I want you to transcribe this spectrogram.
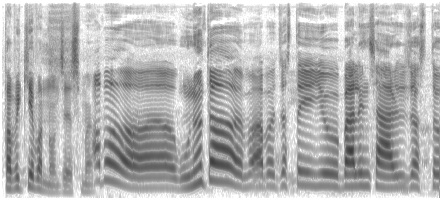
तपाईँ के भन्नुहुन्छ यसमा? अब हुन त अब जस्तै यो बालिन शाहहरू जस्तो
